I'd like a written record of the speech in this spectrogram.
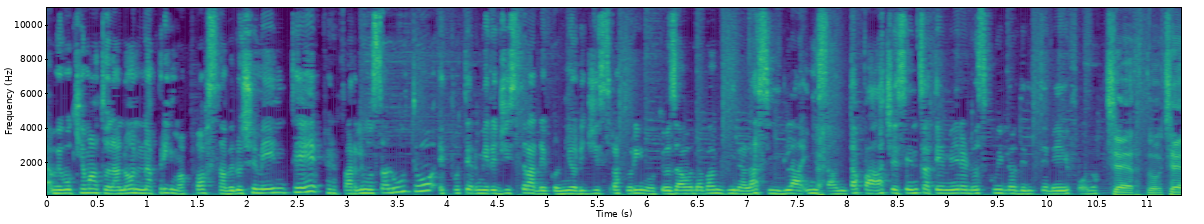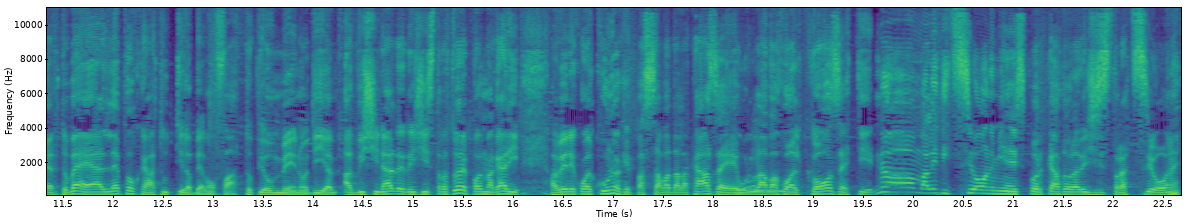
avevo chiamato la nonna prima apposta velocemente per farle un saluto e potermi registrare col mio registratorino che usavo da bambina la sigla in santa pace senza temere lo squillo del telefono. Certo, certo. Beh, all'epoca tutti l'abbiamo fatto più o meno di avvicinare il registratore e poi magari avere qualcuno che passava dalla casa e urlava qualcosa e ti no, maledizione, mi hai sporcato la registrazione.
